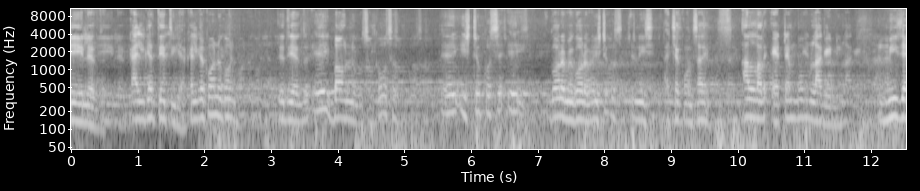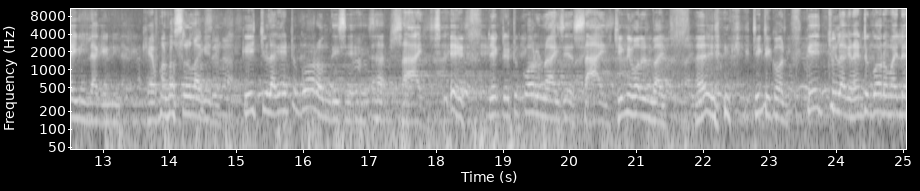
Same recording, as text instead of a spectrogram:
এই কালকা তেতুইয়া কালকা কোন কোন? তেতুইয়া একজন এই বাউন্ন বছর বছর? এই স্টোক করছে, এই গরমে গরমে করছে, নিছে। আচ্ছা কোন সাহেব? আল্লাহর অ্যাটেম বোম লাগেনি, মিজাইল লাগেনি, ক্ষেপণাস্ত্র লাগেনি, কিচ্ছু লাগে, একটু গরম দিছে। সাইজ একটু একটু করোনা আইছে সাইজ ঠিক নি বলেন ভাই? ঠিক ঠিক কর কিচ্ছু লাগে না, একটু গরম আইলে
